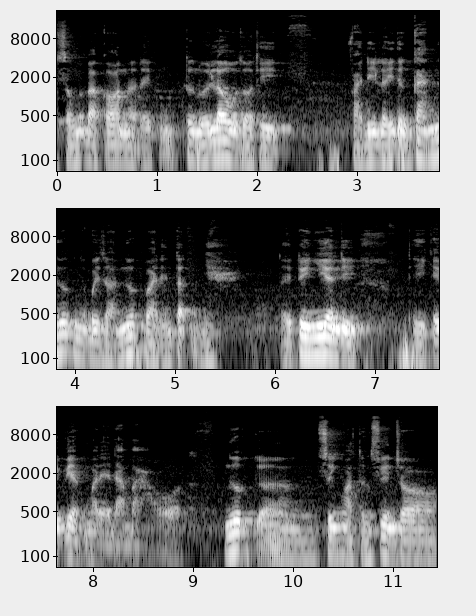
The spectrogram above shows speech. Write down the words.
sống với bà con ở đấy cũng tương đối lâu rồi thì phải đi lấy từng can nước nhưng bây giờ nước về đến tận nhà. Đấy, tuy nhiên thì thì cái việc mà để đảm bảo nước uh, sinh hoạt thường xuyên cho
